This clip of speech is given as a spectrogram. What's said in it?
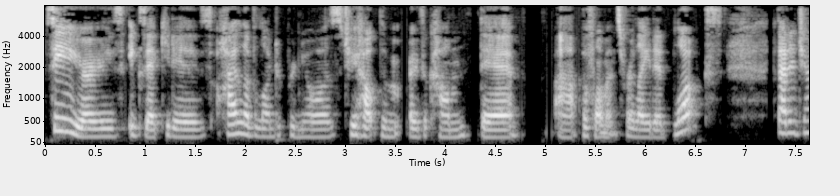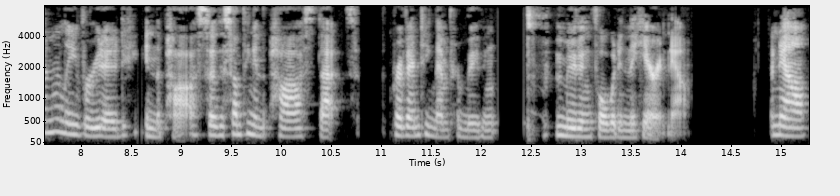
CEOs, executives, high level entrepreneurs to help them overcome their uh, performance related blocks that are generally rooted in the past. So there's something in the past that's preventing them from moving moving forward in the here and now. Now,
